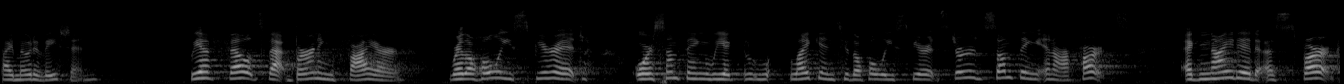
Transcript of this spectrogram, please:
by motivation. We have felt that burning fire where the Holy Spirit or something we liken to the Holy Spirit stirred something in our hearts, ignited a spark,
